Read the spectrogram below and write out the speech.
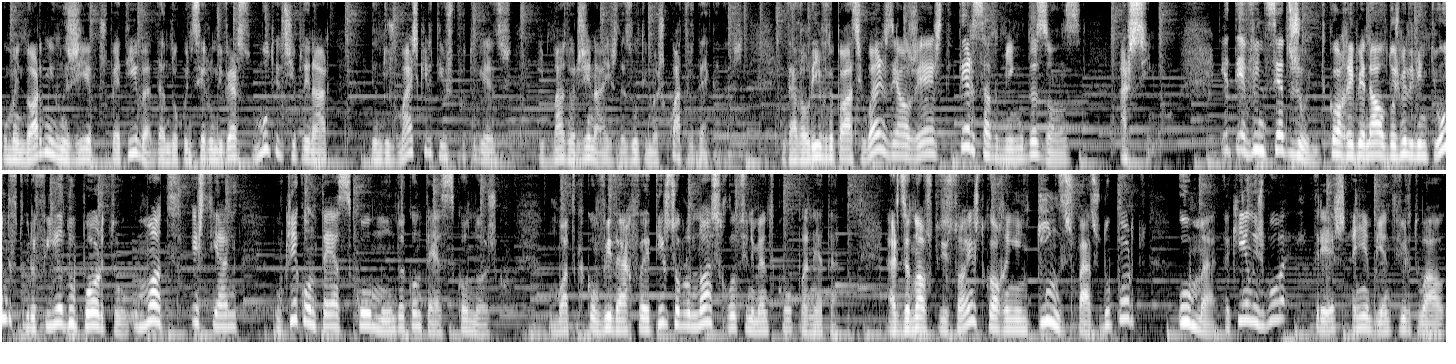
uma enorme energia perspectiva, dando a conhecer um universo multidisciplinar de um dos mais criativos portugueses e mais originais das últimas quatro décadas. Entrada livre do Palácio Anjos, em Algés, de terça a domingo, das 11 às 5. E até 27 de junho decorre a Bienal 2021 de Fotografia do Porto. O mote, este ano, o que acontece com o mundo acontece connosco. Um mote que convida a refletir sobre o nosso relacionamento com o planeta. As 19 exposições decorrem em 15 espaços do Porto, uma aqui em Lisboa e três em ambiente virtual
